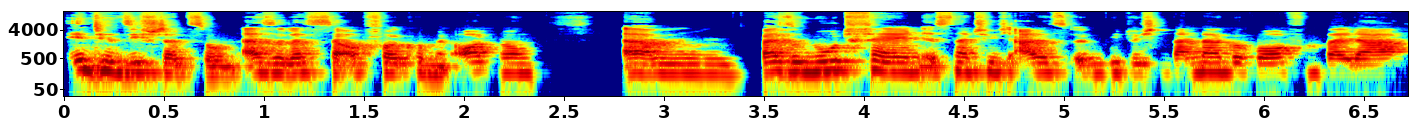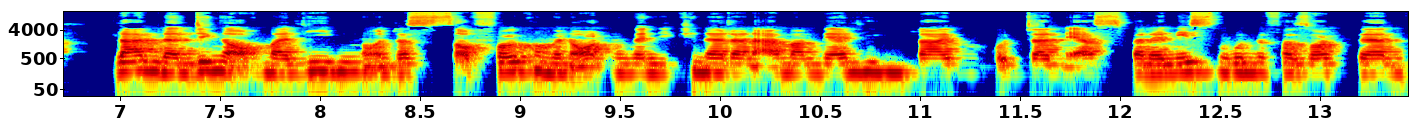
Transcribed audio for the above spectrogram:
Intensivstation. Also das ist ja auch vollkommen in Ordnung. Ähm, bei so Notfällen ist natürlich alles irgendwie durcheinander geworfen, weil da bleiben dann Dinge auch mal liegen und das ist auch vollkommen in Ordnung, wenn die Kinder dann einmal mehr liegen bleiben und dann erst bei der nächsten Runde versorgt werden.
